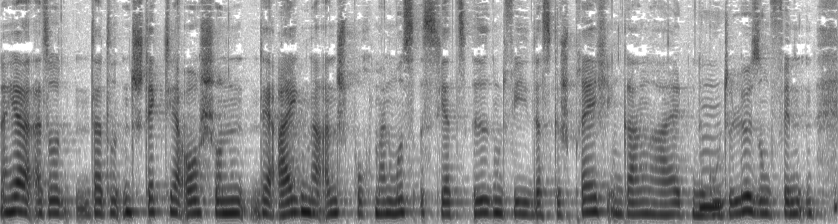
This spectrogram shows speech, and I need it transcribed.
Naja, also da drin steckt ja auch schon der eigene Anspruch, man muss es jetzt irgendwie das Gespräch in Gang halten, eine hm. gute Lösung finden, mhm.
